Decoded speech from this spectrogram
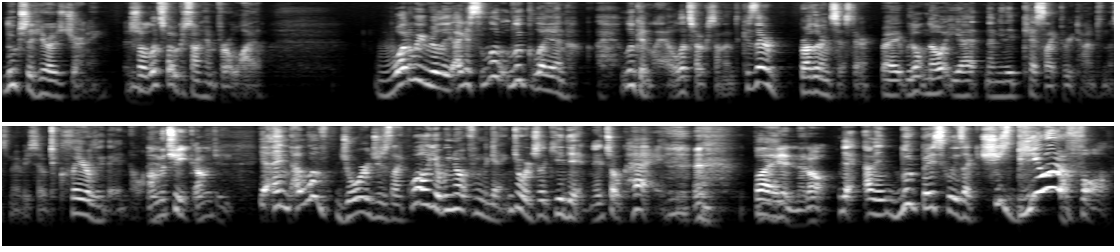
Luke's the hero's journey. So let's focus on him for a while. What do we really? I guess Luke, Luke, Leia, and Luke and Leia. Let's focus on them because they're brother and sister, right? We don't know it yet. I mean, they kiss like three times in this movie, so clearly they know it. On the cheek, on the cheek. Yeah, and I love George is like, well, yeah, we know it from the gang. George, like, you didn't. It's okay. But you didn't at all. yeah, I mean, Luke basically is like, she's beautiful.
